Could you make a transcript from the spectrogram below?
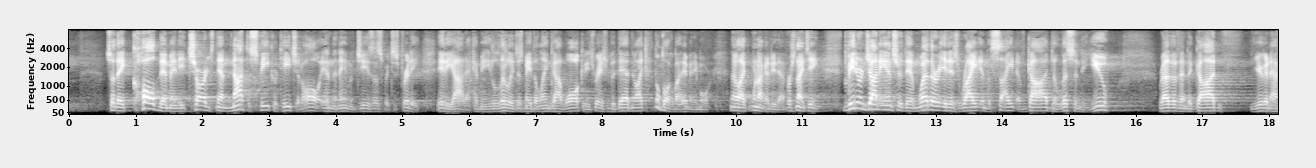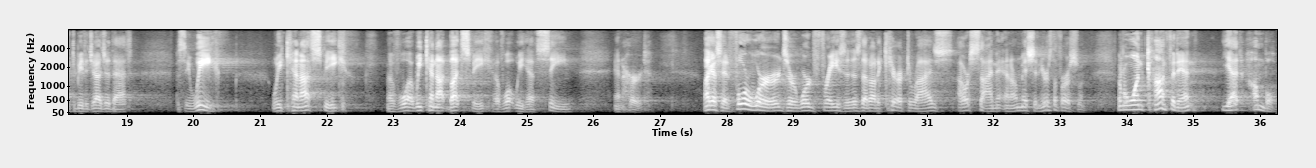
So they called them and he charged them not to speak or teach at all in the name of Jesus, which is pretty idiotic. I mean, he literally just made the lame guy walk and he's raised from the dead. And they're like, don't talk about him anymore. And they're like, we're not going to do that. Verse 19. Peter and John answered them, whether it is right in the sight of God to listen to you rather than to God, you're going to have to be the judge of that. But see, we, we cannot speak of what, we cannot but speak of what we have seen and heard. Like I said, four words or word phrases that ought to characterize our assignment and our mission. Here's the first one. Number one, confident yet humble.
